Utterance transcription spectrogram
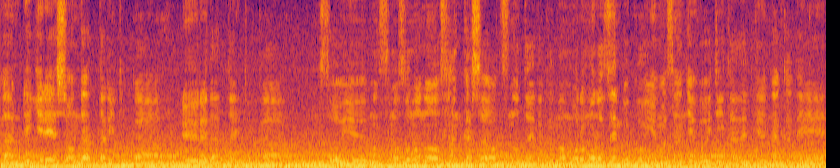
まあレギュレーションだったりとかルールだったりとかそういう、まあ、そもそもの参加者を募ったりとかまあもろもろ全部こうゆうまさんに動いていただいてる中で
